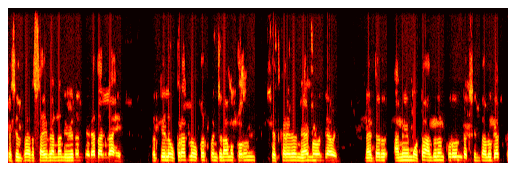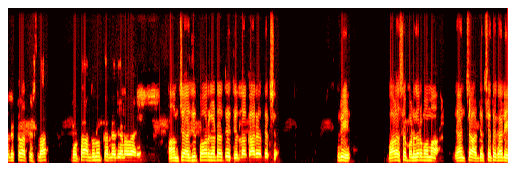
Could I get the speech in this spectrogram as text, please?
तहसीलदार साहेब यांना निवेदन देण्यात आलेलं आहे. तर ते लवकरात लवकर पंचनामा करून शेतकऱ्याला न्याय मिळवून द्यावे. नाहीतर आम्ही मोठं आंदोलन करून दक्षिण तालुक्यात कलेक्टर ऑफिसला मोठं आंदोलन करण्यात येणार आहे. आमचे अजित पवार गटाचे जिल्हा कार्याध्यक्ष श्री बाळासाहेब बणगर मामा यांच्या अध्यक्षतेखाली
